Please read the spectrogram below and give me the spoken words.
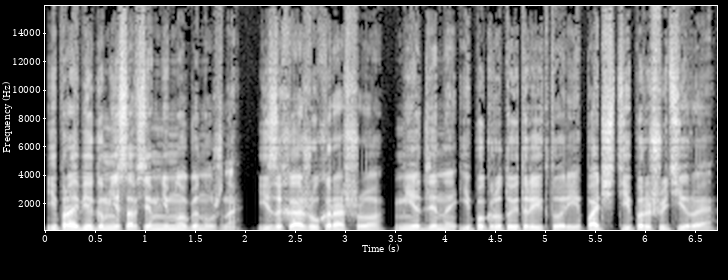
И пробега мне совсем немного нужно. И захожу хорошо, медленно и по крутой траектории, почти парашютируя.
